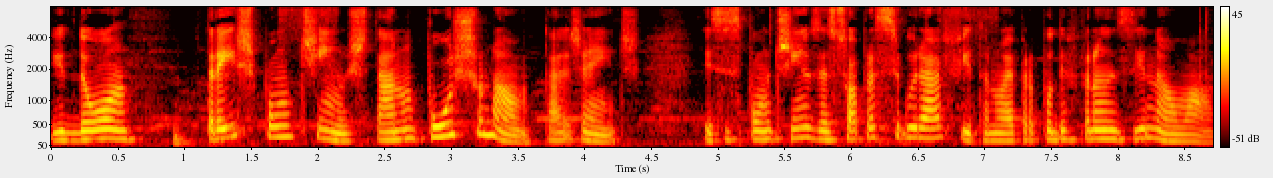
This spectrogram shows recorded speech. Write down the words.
E dou três pontinhos, tá? Não puxo não, tá, gente? Esses pontinhos é só pra segurar a fita, não é pra poder franzir não, ó.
